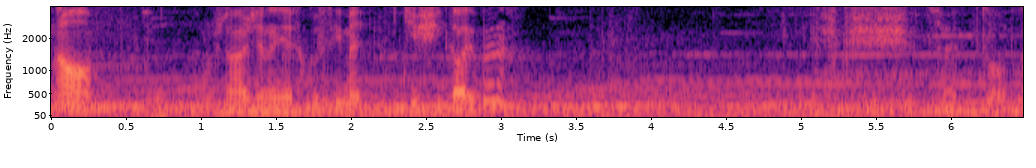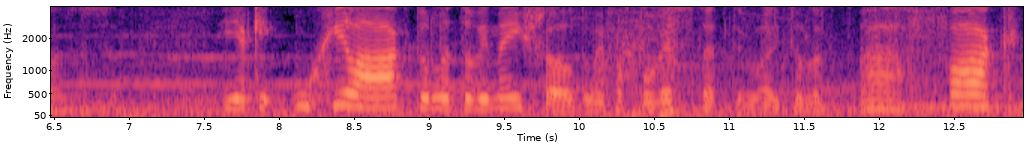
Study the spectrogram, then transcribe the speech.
No, Stejně zkusíme těžší kalibr? Co je tohle zase? Jaký uchylák tohle to vymýšlel, to mi fakt povězte, ty vole, tohle, ah, fuck.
